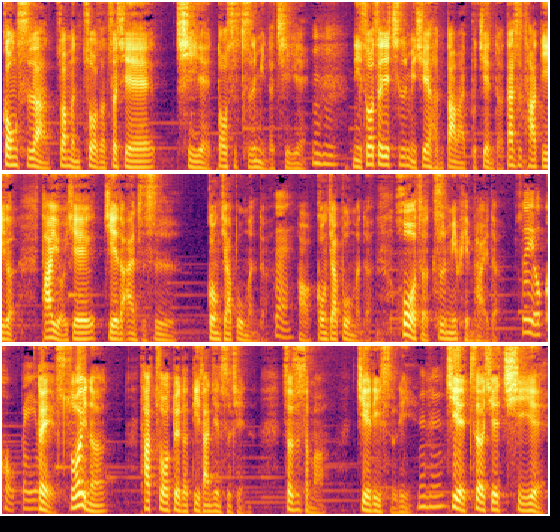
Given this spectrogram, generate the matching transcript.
公司啊专门做的这些企业都是知名的企业。嗯哼，你说这些知名企业很大吗？不见得。但是他第一个，他有一些接的案子是公家部门的，对，哦，公家部门的或者知名品牌的，所以有口碑。对，所以呢，他做对的第三件事情，这是什么？借力使力，嗯哼，借这些企业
